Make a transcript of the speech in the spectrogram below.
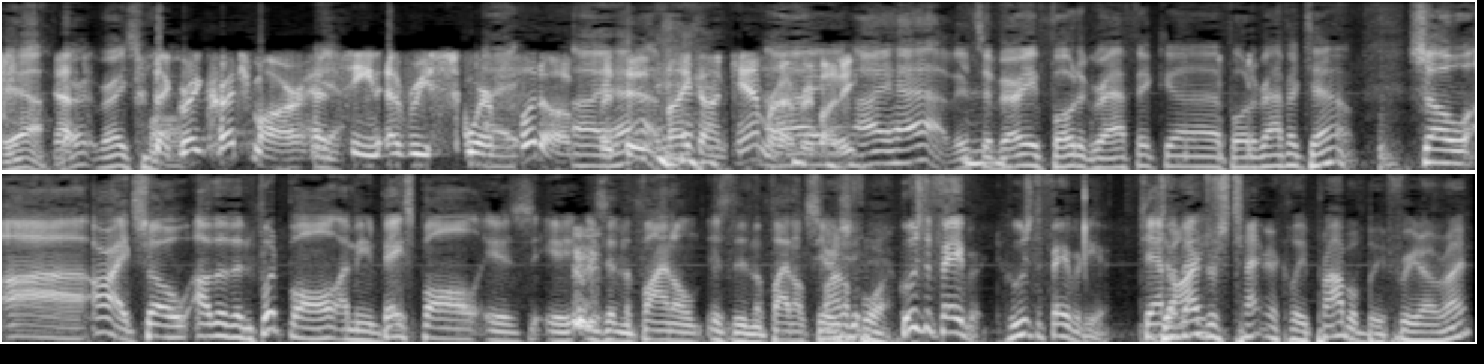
yeah, very, very small. That Greg Kretschmar has Yeah. seen every square I- foot of I with have. his Nikon camera. Everybody. I, I have. It's a very photographic, uh, photographic town. So, uh, all right. So, other than football, I mean, baseball is is in the final is in the final series. Final four. Who's the favorite? Who's the favorite here? Tampa Bay? Dodgers technically, probably Frito, right?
